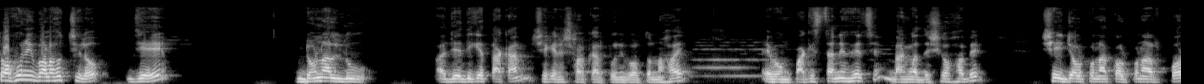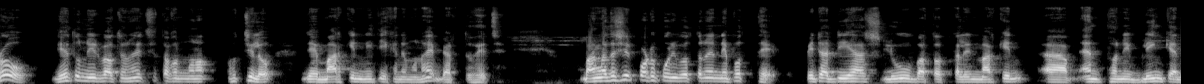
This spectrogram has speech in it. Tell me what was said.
তখনই বলা হচ্ছিল যে ডোনাল্ড লু যেদিকে তাকান, সেখানে সরকার পরিবর্তন হয় এবং পাকিস্তানে হয়েছে, বাংলাদেশেও হবে। সেই জল্পনা কল্পনার পরও যেহেতু নির্বাচন হয়েছে, তখন মনে হচ্ছিল যে মার্কিন নীতি এখানে মনে হয় ব্যর্থ হয়েছে। বাংলাদেশের পট পরিবর্তনের নেপথ্যে পিটার ডিহাস, লু বা তৎকালীন মার্কিন অ্যান্থনি ব্লিংকেন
